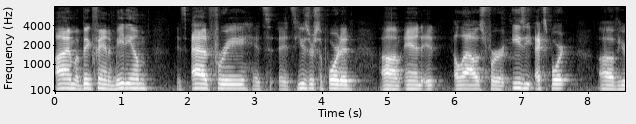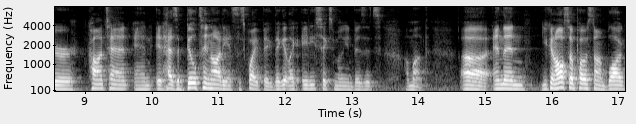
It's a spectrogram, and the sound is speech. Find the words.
I'm a big fan of Medium. It's ad-free, it's, it's user-supported, um, and it allows for easy export of your content, and it has a built-in audience that's quite big. They get like 86 million visits a month. Uh, and then you can also post on blog,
